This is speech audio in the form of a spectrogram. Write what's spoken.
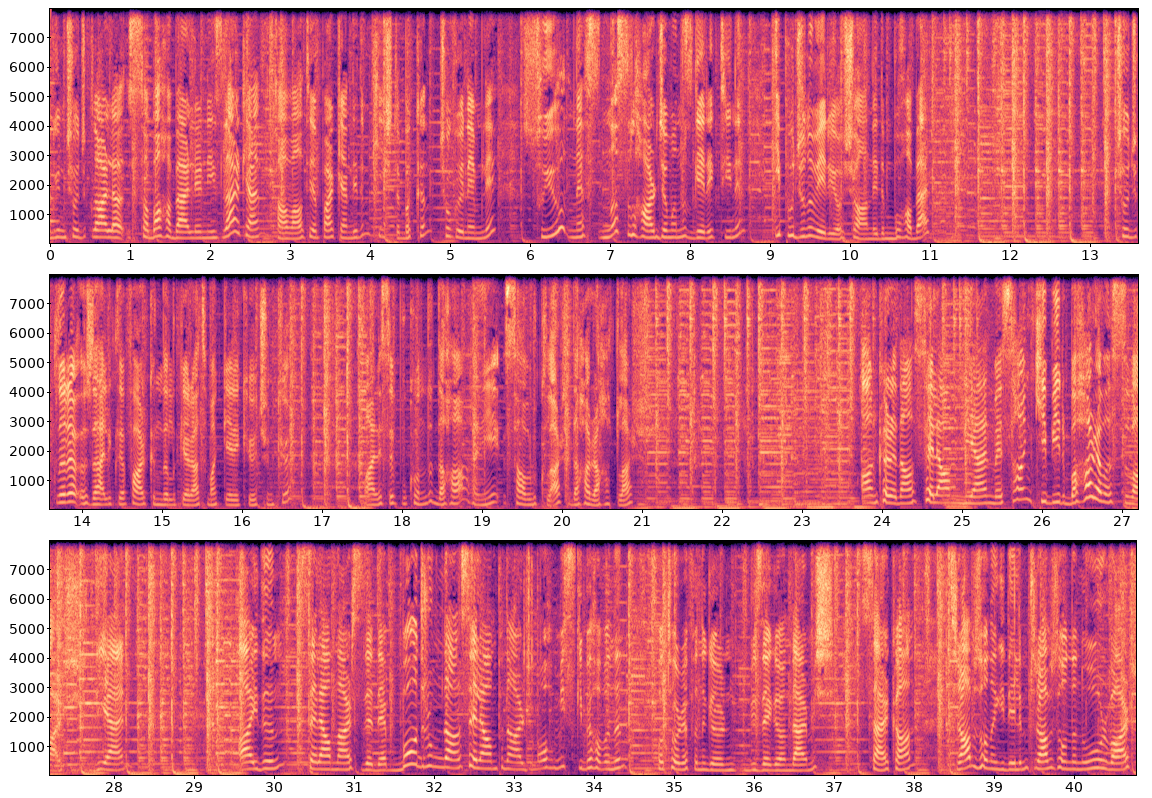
Bugün çocuklarla sabah haberlerini izlerken kahvaltı yaparken dedim ki işte bakın çok önemli suyu nasıl harcamanız gerektiğinin ipucunu veriyor şu an dedim bu haber. Çocuklara özellikle farkındalık yaratmak gerekiyor çünkü. Maalesef bu konuda daha hani savruklar, daha rahatlar. Ankara'dan selam diyen ve sanki bir bahar havası var diyen Aydın selamlar size de. Bodrum'dan selam Pınar'cığım. Oh mis gibi havanın fotoğrafını gör, bize göndermiş Serkan. Trabzon'a gidelim. Trabzon'dan Uğur var.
